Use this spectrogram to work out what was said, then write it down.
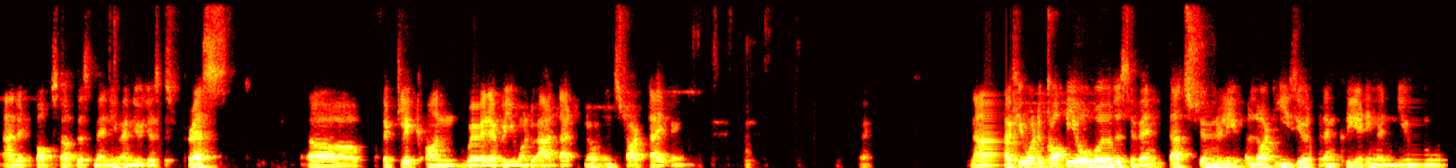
and it pops up this menu, and you just press uh, the click on wherever you want to add that note and start typing. Now, if you want to copy over this event, that's generally a lot easier than creating a new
